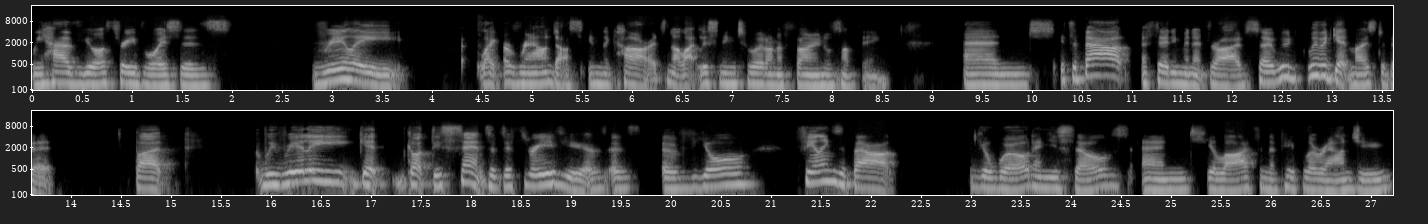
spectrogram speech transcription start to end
we have your three voices really like around us in the car. It's not like listening to it on a phone or something. And it's about a 30 minute drive. So we, we would get most of it. But we really get got this sense of the three of you of, of, of your feelings about your world and yourselves and your life and the people around you.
